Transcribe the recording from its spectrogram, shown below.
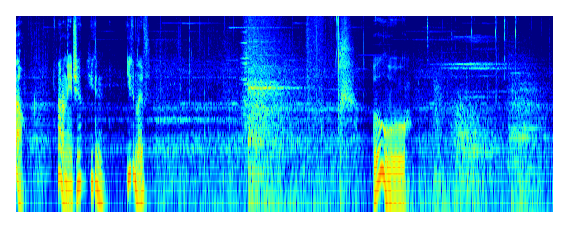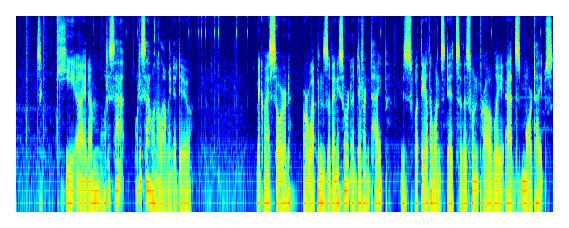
Oh, I don't need you. You can, you can live. Ooh. It's a key item. What is that? What does that one allow me to do? Make my sword or weapons of any sort a different type is what the other ones did, so this one probably adds more types.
